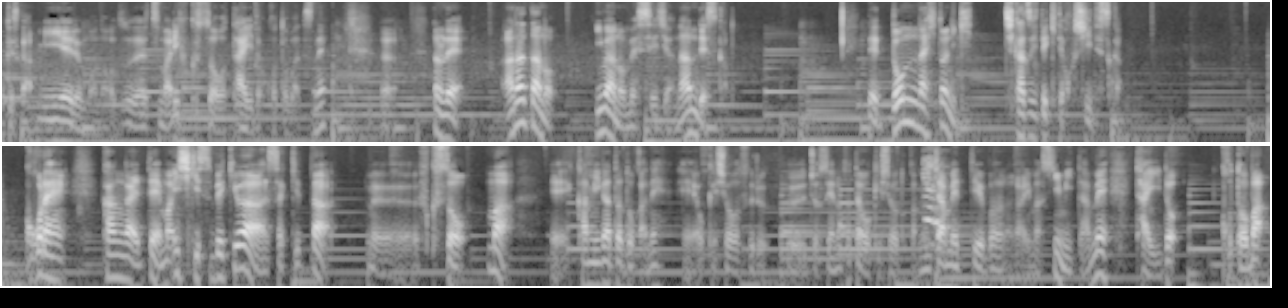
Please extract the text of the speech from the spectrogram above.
OK ですか見えるものつまり服装態度言葉ですね、うん、なのであなたの今のメッセージは何ですかと。でどんな人に近づいてきてほしいですか。ここら辺考えて、まあ、意識すべきはさっき言った服装まあえ髪型とかね、えお化粧する女性の方はお化粧とか見た目っていうものがありますし見た目態度言葉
